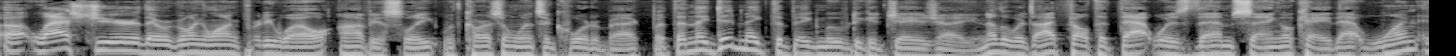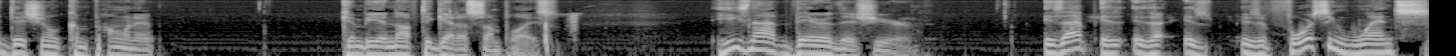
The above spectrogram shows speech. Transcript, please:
Uh, last year, they were going along pretty well, obviously, with Carson Wentz at quarterback, but then they did make the big move to get Jay Ajayi. In other words, I felt that that was them saying, okay, that one additional component can be enough to get us someplace. He's not there this year. Is that is is that, is, is it forcing Wentz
